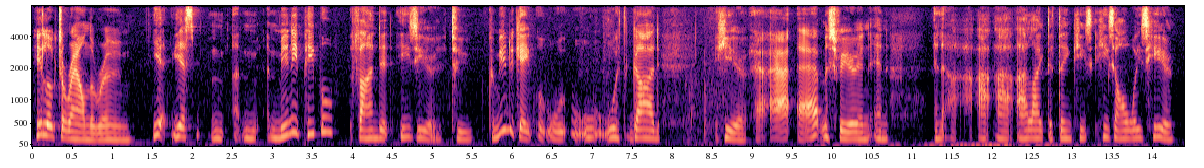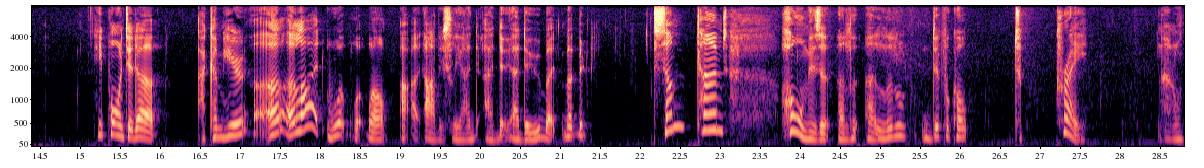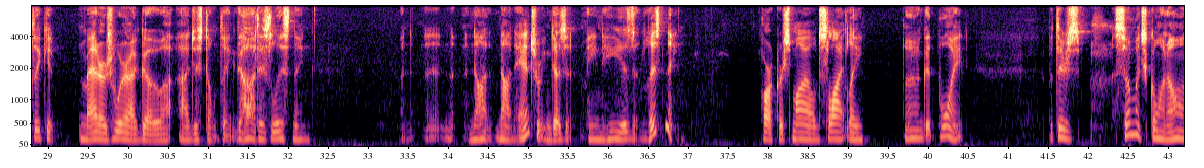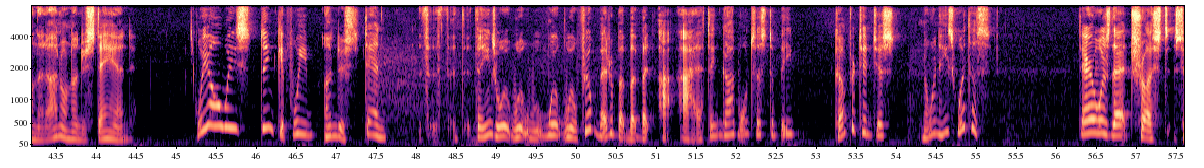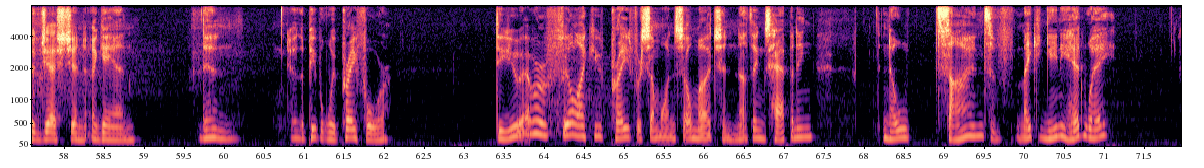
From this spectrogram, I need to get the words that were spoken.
He looked around the room. Yeah, yes, many people find it easier to communicate with God here, a- atmosphere, and and and I, I, I like to think he's he's always here. He pointed up. I come here a, a lot. Well, well, obviously I, I, do, I do, but but but sometimes home is a, a, a little difficult to pray. I don't think it matters where I go. I, I just don't think God is listening. Not not answering doesn't mean He isn't listening. Parker smiled slightly. Uh, good point. But there's so much going on that I don't understand. We always think if we understand th- th- things, we'll, we'll, we'll, feel better, but, but, but I, I think God wants us to be comforted just knowing He's with us. There was that trust suggestion again. Then, the people we pray for. Do you ever feel like you've prayed for someone so much and nothing's happening? No signs of making any headway?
